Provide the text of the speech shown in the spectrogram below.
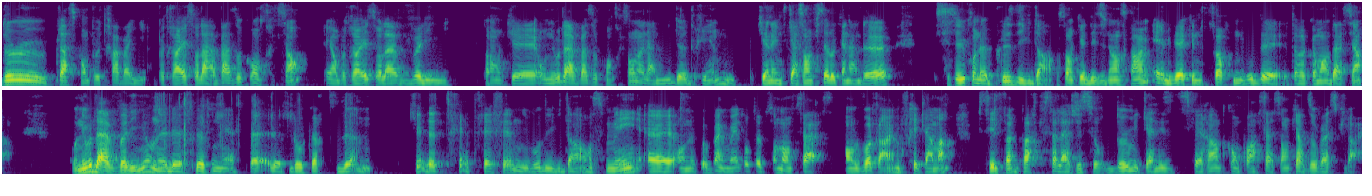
deux places qu'on peut travailler. On peut travailler sur la vasoconstriction et on peut travailler sur la volémie. Donc, euh, au niveau de la vasoconstriction, on a la midodrine, qui a une indication officielle au Canada. C'est celui qu'on a le plus d'évidence. Donc, il y a des évidences quand même élevées avec un fort niveau de, de recommandation. Au niveau de la volémie, on a le florinef, euh, le fluocortisone, qui a de très, très faible niveau d'évidence, mais euh, on n'a pas bien, d'autres options. Donc, ça, on le voit quand même fréquemment. C'est le fun parce que ça agit sur deux mécanismes différents de compensation cardiovasculaire.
